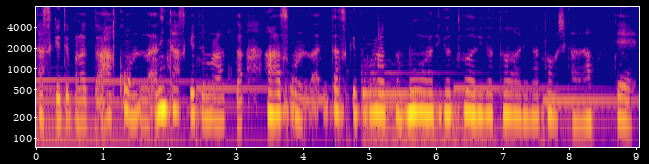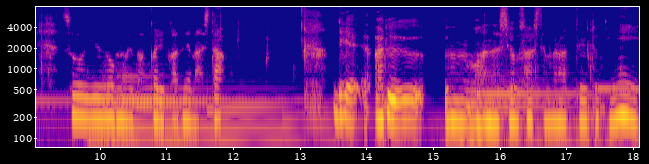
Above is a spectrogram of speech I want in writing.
助けてもらった。あ、こんなに助けてもらった。あ、そんなに助けてもらった。もうありがとう、ありがとう、ありがとうしかなくて、そういう思いばっかり噛んでました。で、ある、うん、お話をさせてもらってる時に、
